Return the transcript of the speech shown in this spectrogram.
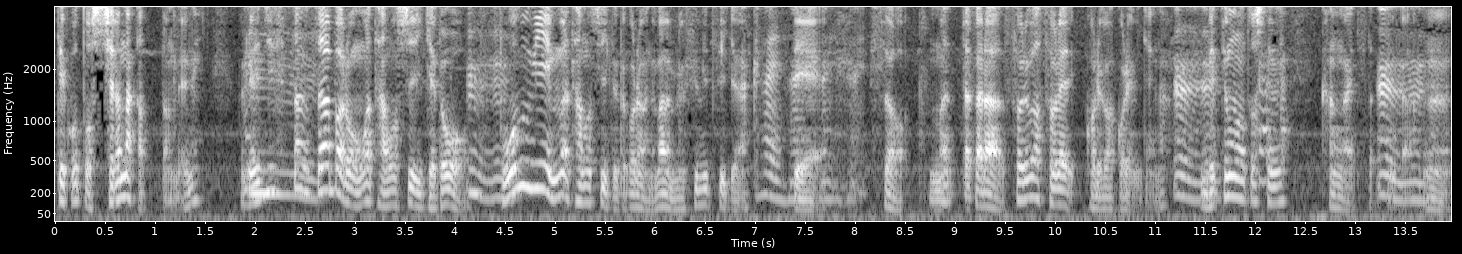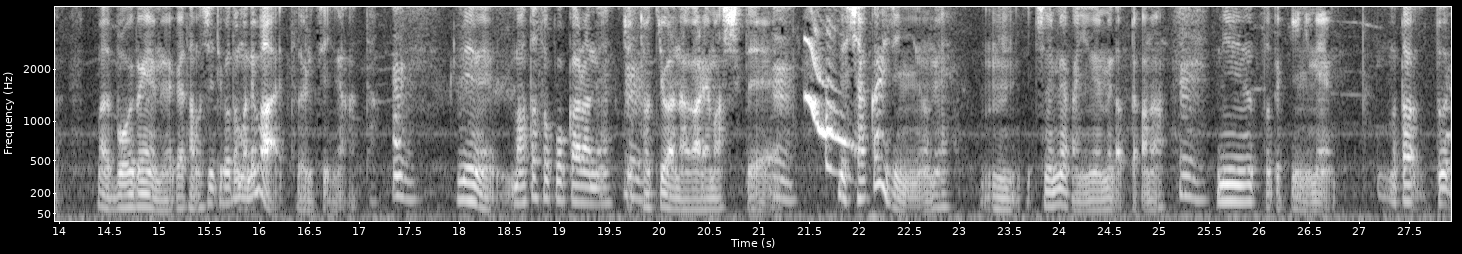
てことを知らなかったんだよね。レジスタンスアバロンは楽しいけど、うんうん。ボードゲームは楽しいってところまでまだ結びついてなくて。そう、まあ、だからそれはそれこれはこれみたいな、うんうん。別物としてね考えてたっていうか、うん。うん。まだボードゲームが楽しいってことまではたどり着いてなかった。うん。でねまたそこからねちょっと時は流れまして、うん。で社会人のね、うん、1年目か2年目だったかな、うん。になった時にねまた大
